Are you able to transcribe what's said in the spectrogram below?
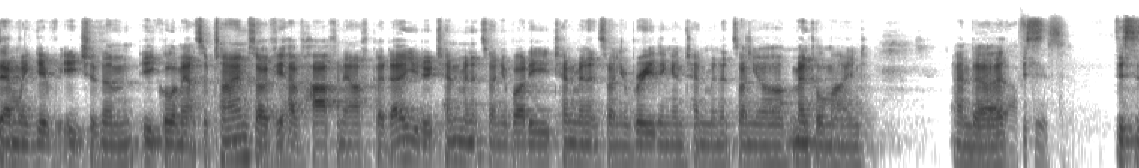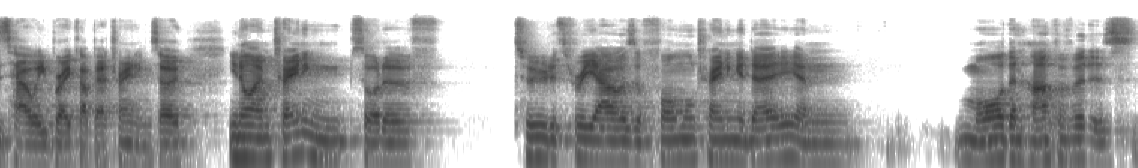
then we give each of them equal amounts of time. So if you have half an hour per day, you do 10 minutes on your body, 10 minutes on your breathing, and 10 minutes on your mental mind. And uh, this, this is how we break up our training. So, you know, I'm training sort of two to three hours of formal training a day and more than half of it is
